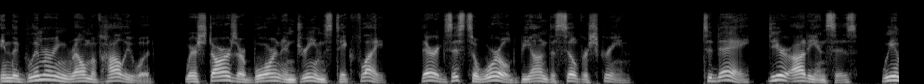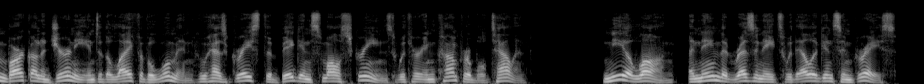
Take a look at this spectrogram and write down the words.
In the glimmering realm of Hollywood, where stars are born and dreams take flight, there exists a world beyond the silver screen. Today, dear audiences, we embark on a journey into the life of a woman who has graced the big and small screens with her incomparable talent. Nia Long, a name that resonates with elegance and grace,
